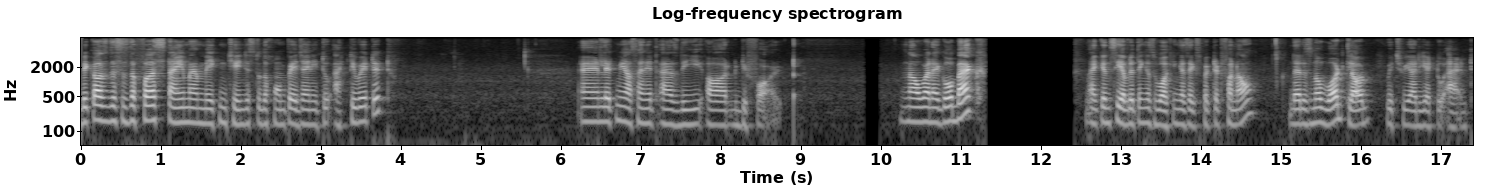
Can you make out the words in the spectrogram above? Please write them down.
because this is the first time I'm making changes to the home page I need to activate it and let me assign it as the org default now when I go back I can see everything is working as expected for now there is no word cloud which we are yet to add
